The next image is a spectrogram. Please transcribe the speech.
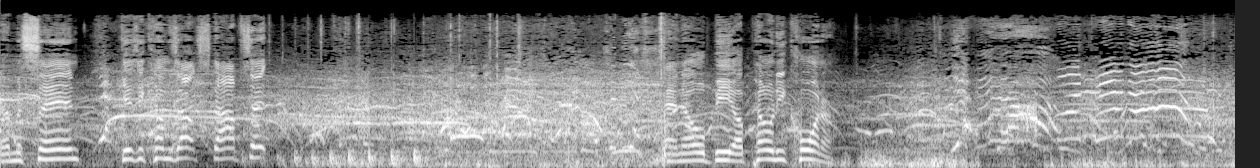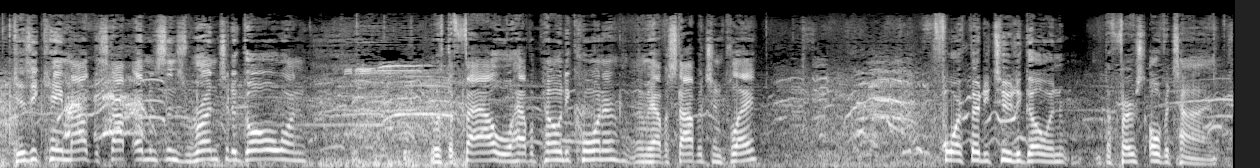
Emerson. Gizzi comes out, stops it. And it'll be a penalty corner. Gizzi came out to stop Emerson's run to the goal and with the foul we'll have a penalty corner and we have a stoppage in play. 4.32 to go in the first overtime.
